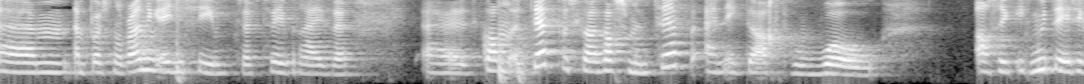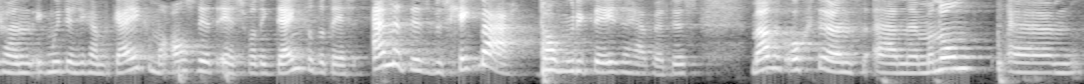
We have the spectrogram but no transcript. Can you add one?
um, en Personal Branding Agency. Ze heeft twee bedrijven. het kwam een tip, dus gaf ze me een tip. En ik dacht, wow als ik, ik, moet deze gaan, ik moet deze gaan bekijken. Maar als dit is wat ik denk dat het is en het is beschikbaar, dan moet ik deze hebben. Dus maandagochtend aan uh, Manon, um,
